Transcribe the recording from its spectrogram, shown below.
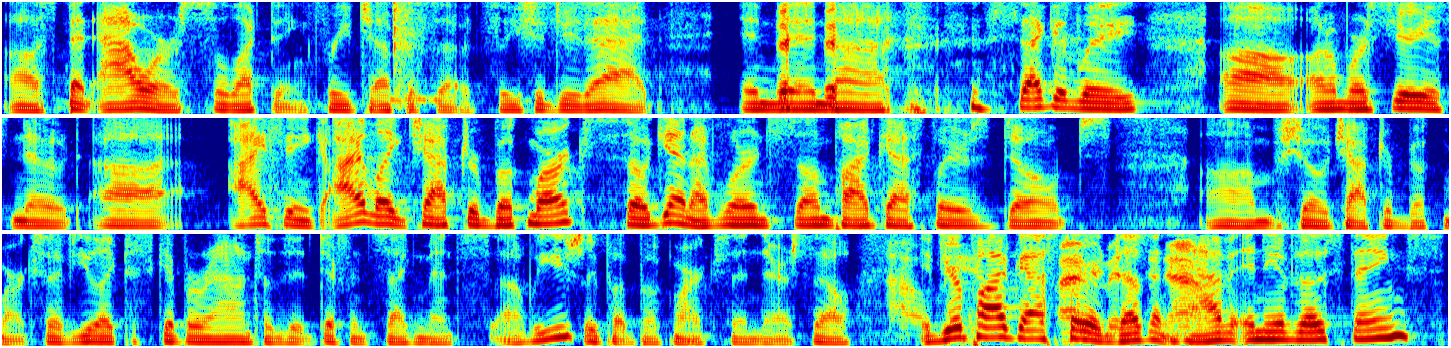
uh, spent hours selecting for each episode. So you should do that. And then, uh, secondly, uh, on a more serious note, uh, I think I like chapter bookmarks. So again, I've learned some podcast players don't um, show chapter bookmarks. So if you like to skip around to the different segments, uh, we usually put bookmarks in there. So Oh, if your man. podcast player doesn't have any of those things,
